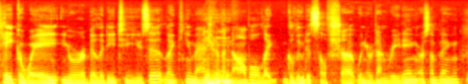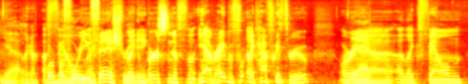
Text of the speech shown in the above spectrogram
take away your ability to use it like can you imagine if a novel like glued itself shut when you were done reading or something Yeah. like a, a Or film, before you like- finish reading. like burst into yeah right before like halfway through or Yeah. a, uh, a like film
